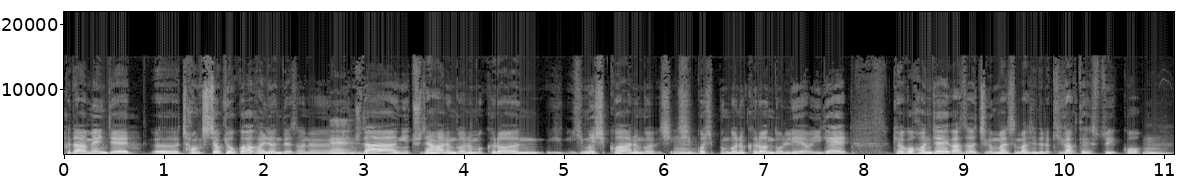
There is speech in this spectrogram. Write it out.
그 다음에 이제 어, 정치적 효과와 관련돼서는 네. 민주당이 주장하는 거는 뭐 그런 힘을 싣고하는 거, 싣고 음. 싶은 거는 그런 논리예요. 이게 결국 헌재에 가서 지금 말씀하신 대로 기각될 수도 있고 음.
